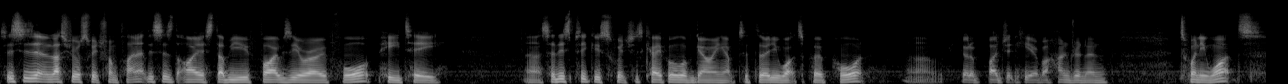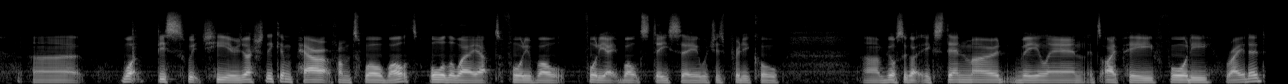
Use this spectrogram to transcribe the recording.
So this is an industrial switch from Planet. This is the ISW 504 PT. Uh, so this particular switch is capable of going up to 30 watts per port. You've got a budget here of 120 watts. Uh, what this switch here is actually can power up from 12 volts all the way up to 40 volt, 48 volts DC, which is pretty cool. Um, we've also got extend mode, VLAN, it's IP40 rated.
